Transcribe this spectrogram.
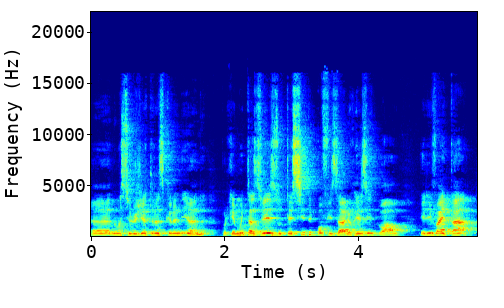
é, numa cirurgia transcraniana, porque muitas vezes o tecido hipofisário residual ele vai estar tá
